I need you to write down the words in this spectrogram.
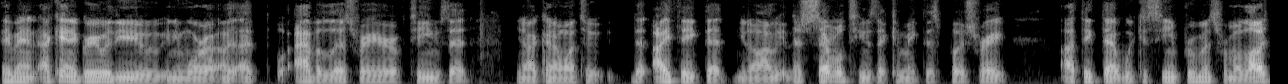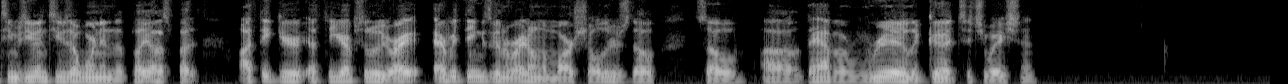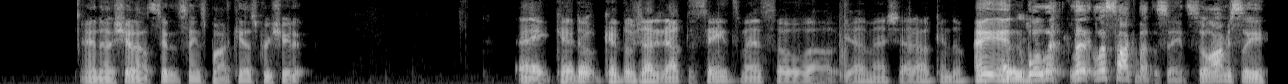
Hey man, I can't agree with you anymore. I, I, I have a list right here of teams that you know I kind of want to that I think that you know I mean there's several teams that can make this push, right? I think that we could see improvements from a lot of teams, even teams that weren't in the playoffs. But I think you're I think you're absolutely right. Everything is going to ride on Lamar's shoulders, though. So uh, they have a really good situation. And uh, shout out State of the Saints podcast. Appreciate it. Hey, Kendall, Kendall shouted out the Saints, man. So uh, yeah, man, shout out Kendall. Hey, and well, let, let, us talk about the Saints. So obviously,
